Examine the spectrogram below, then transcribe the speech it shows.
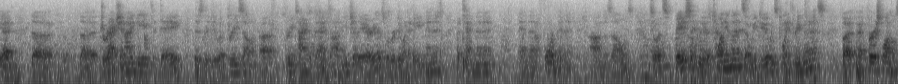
get the, the direction I gave today is to do a three zone, uh, three time event on each of the areas where we're doing an eight minute, a ten minute, and then a four minute on the zones. So it's basically the twenty minutes that we do, it's twenty-three minutes, but that first one will,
